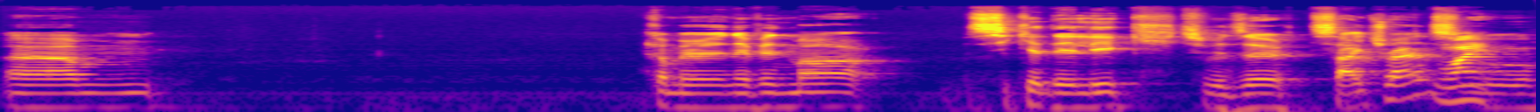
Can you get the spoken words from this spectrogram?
Um, comme un événement psychédélique, tu veux dire psytrance Ouais. ou?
